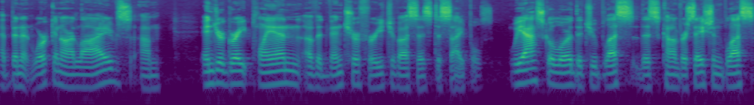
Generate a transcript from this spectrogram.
have been at work in our lives um, and your great plan of adventure for each of us as disciples. We ask, O oh Lord, that you bless this conversation, bless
